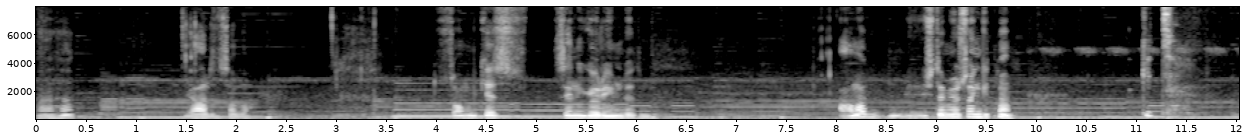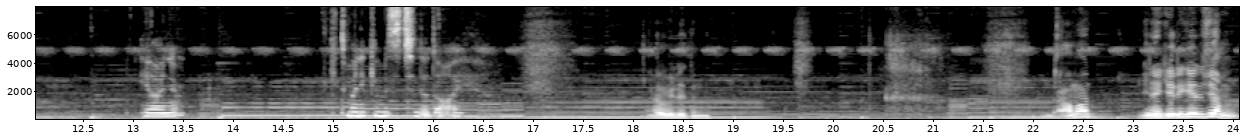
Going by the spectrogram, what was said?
Hı hı. Yarın sabah. Son bir kez seni göreyim dedim. Ama istemiyorsan gitmem. Git. Yani gitmen ikimiz için de daha iyi. Öyle değil mi? Ama yine geri geleceğim.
